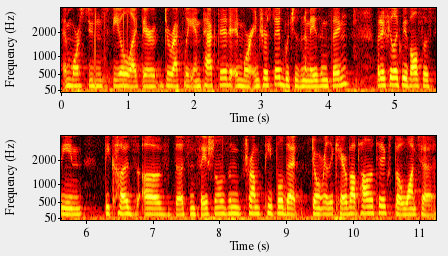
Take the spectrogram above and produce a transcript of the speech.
and more students feel like they're directly impacted and more interested, which is an amazing thing. But I feel like we've also seen, because of the sensationalism Trump, people that don't really care about politics but want to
